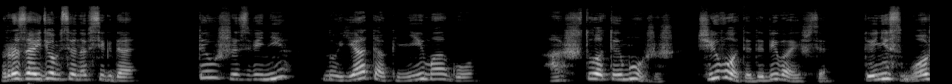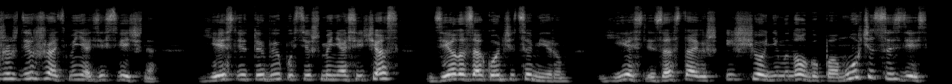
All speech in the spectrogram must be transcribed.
разойдемся навсегда!» «Ты уж извини, но я так не могу». «А что ты можешь? Чего ты добиваешься?» Ты не сможешь держать меня здесь вечно. Если ты выпустишь меня сейчас, дело закончится миром. Если заставишь еще немного помучиться здесь,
